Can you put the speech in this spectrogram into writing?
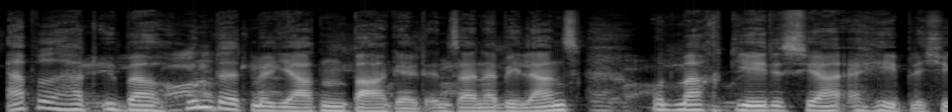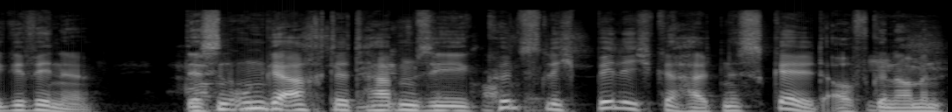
Apple hat über 100 Milliarden Bargeld in seiner Bilanz und macht jedes Jahr erhebliche Gewinne. Dessen ungeachtet haben sie künstlich billig gehaltenes Geld aufgenommen.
